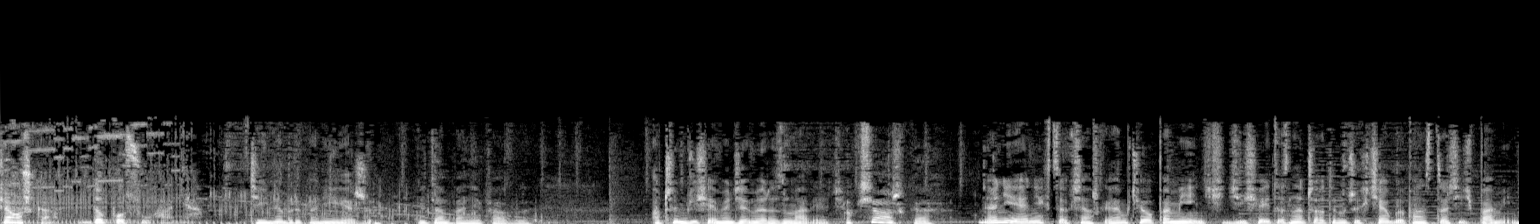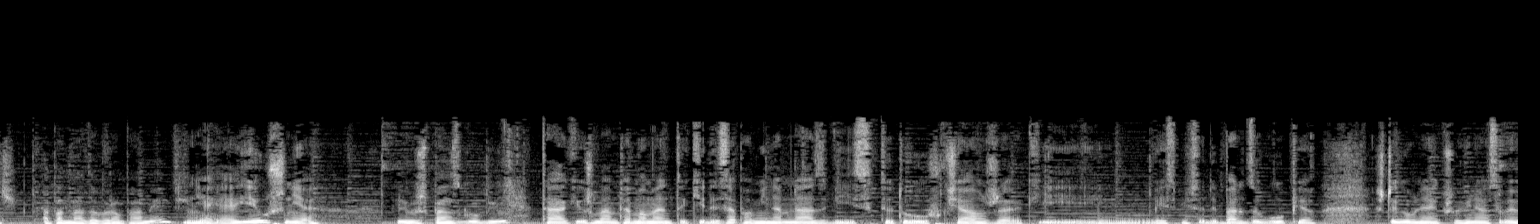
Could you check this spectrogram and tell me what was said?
Książka do posłuchania. Dzień dobry, panie Jerzy. Witam panie Pawle. O czym dzisiaj będziemy rozmawiać? O książkach. No nie, ja nie chcę o książkach. Ja bym chciał o pamięci dzisiaj, to znaczy o tym, że chciałby pan stracić pamięć. A pan ma dobrą pamięć? Nie, ja już nie. Już pan zgubił? Tak, już mam te momenty, kiedy zapominam nazwisk, tytułów książek i jest mi wtedy bardzo głupio, szczególnie jak przypominam sobie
